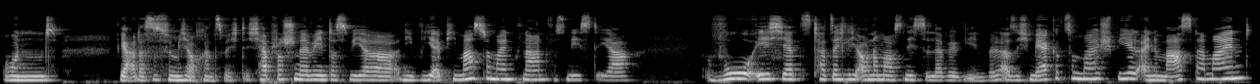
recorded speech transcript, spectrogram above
Und ja, das ist für mich auch ganz wichtig. Ich habe doch schon erwähnt, dass wir die VIP Mastermind planen fürs nächste Jahr. wo ich jetzt tatsächlich auch nochmal aufs nächste Level gehen will. Also ich merke zum Beispiel, eine Mastermind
